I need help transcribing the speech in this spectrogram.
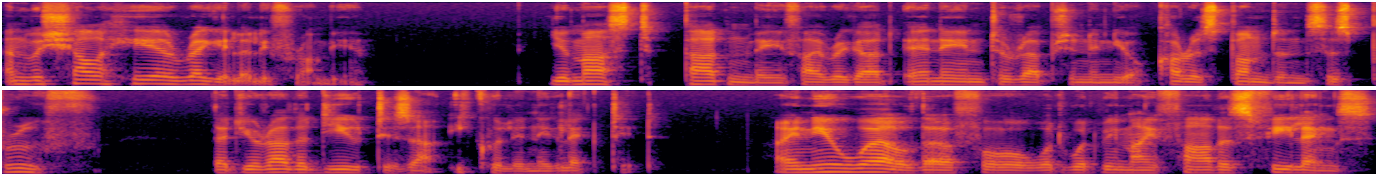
and we shall hear regularly from you. You must pardon me if I regard any interruption in your correspondence as proof that your other duties are equally neglected. I knew well, therefore, what would be my father's feelings,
